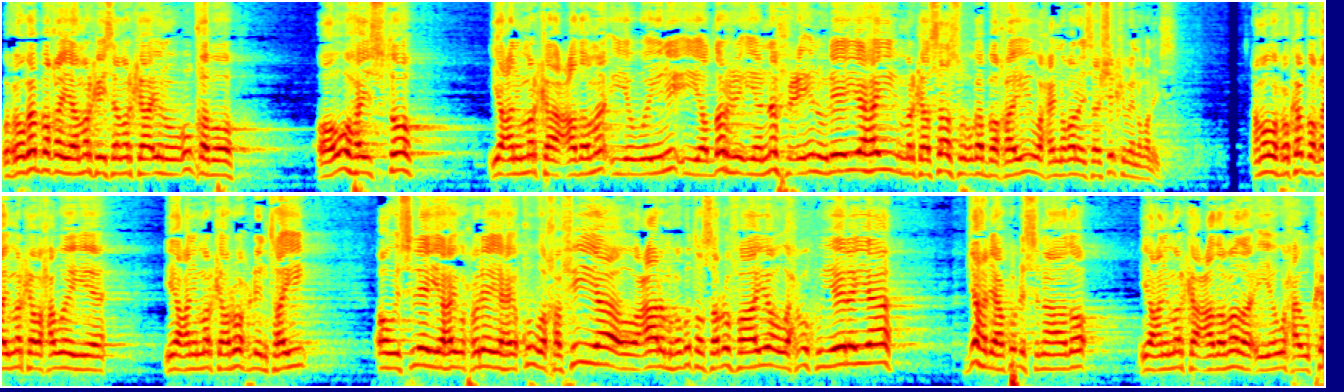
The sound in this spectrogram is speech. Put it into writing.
Wuxuu ga baqayaa markaysa markaa inuu u qabo oo u haysto yacni markaa cadamo iyo weyni iyo darri iyo nafci inuu leeyahay markaa saasuu uga baqay waxay noqonaysaa shirki bay noqonaysaa. Ama wuxuu ka baqay marka waxa weeye yacni markaa ruux dhintay oo uu is leeyahay wuxuu leeyahay quwa khafiya oo caalamka ku tasarrufaayo oo waxbuu ku yeelayaa jahli ha ku dhisnaado. Yacni marka cadamada iyo waxa uu ka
